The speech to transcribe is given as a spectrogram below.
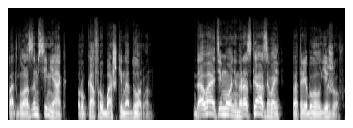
Под глазом синяк, рукав рубашки надорван. «Давай, Тимонин, рассказывай», — потребовал Ежов.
